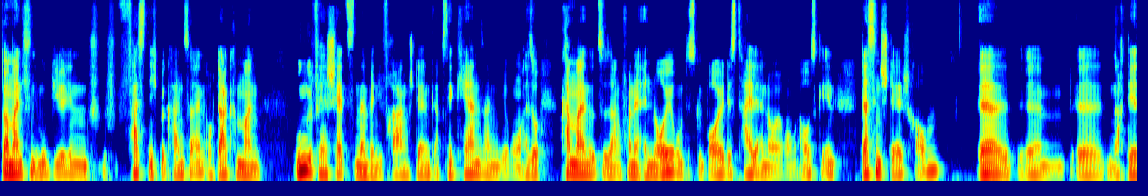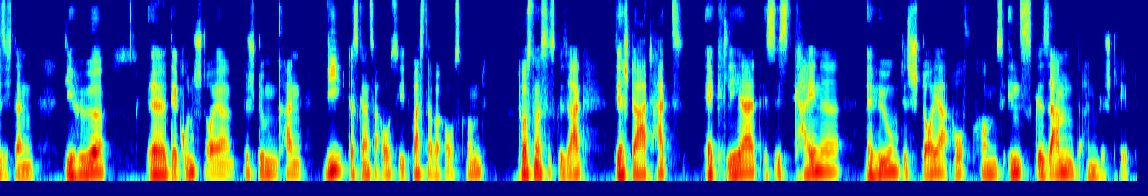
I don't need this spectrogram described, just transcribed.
bei manchen Immobilien fast nicht bekannt sein. Auch da kann man ungefähr schätzen, dann wenn die Fragen stellen, gab es eine Kernsanierung, also kann man sozusagen von der Erneuerung des Gebäudes, Teilerneuerung ausgehen. Das sind Stellschrauben, äh, äh, nach der sich dann die Höhe äh, der Grundsteuer bestimmen kann, wie das Ganze aussieht, was dabei rauskommt. Thorsten, du hast es gesagt, der Staat hat erklärt, es ist keine Erhöhung des Steueraufkommens insgesamt angestrebt.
